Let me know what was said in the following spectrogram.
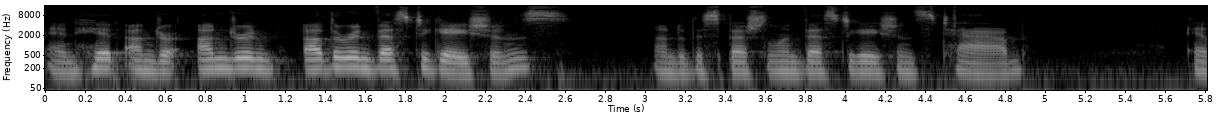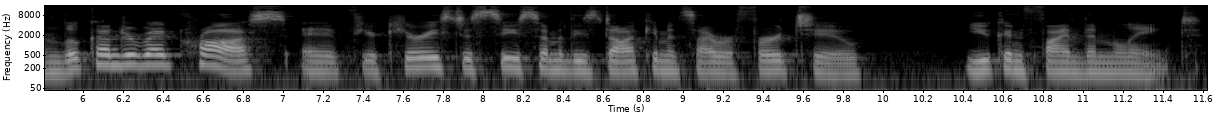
and hit under, under other investigations under the special investigations tab and look under Red Cross. And if you're curious to see some of these documents I refer to, you can find them linked.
